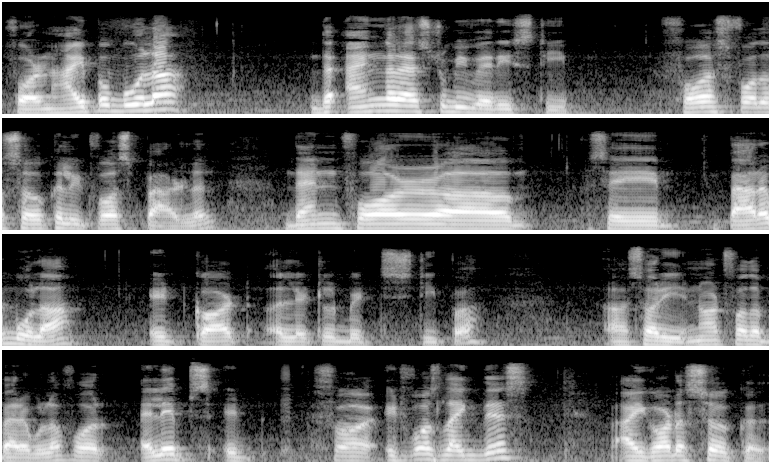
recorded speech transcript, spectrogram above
For an hyperbola the angle has to be very steep. First for the circle it was parallel. Then for uh, say parabola it got a little bit steeper. Uh, sorry not for the parabola for ellipse it for it was like this I got a circle.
